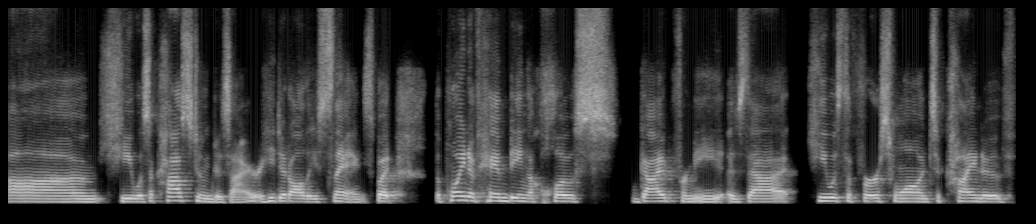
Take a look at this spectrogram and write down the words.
Um, he was a costume designer. He did all these things. But the point of him being a close guide for me is that he was the first one to kind of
